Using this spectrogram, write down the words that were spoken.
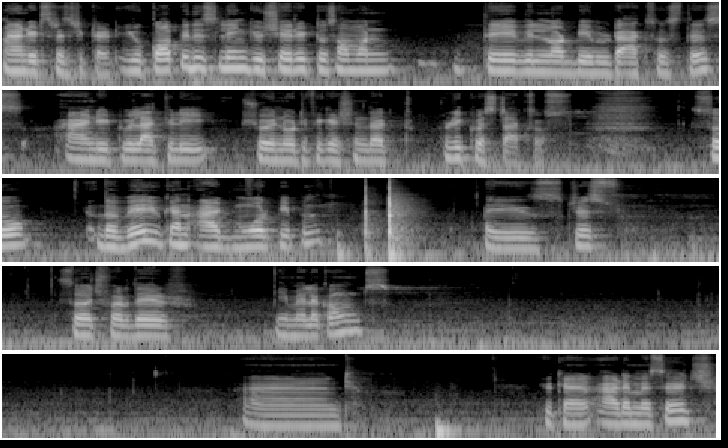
and it's restricted. You copy this link, you share it to someone, they will not be able to access this, and it will actually show a notification that request access. So, the way you can add more people is just search for their email accounts and you can add a message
